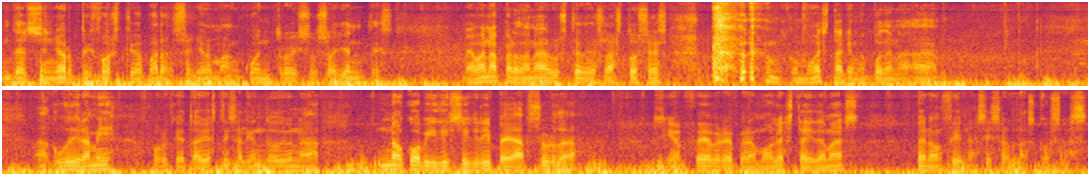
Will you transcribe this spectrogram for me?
del señor Pifostio para el señor Mancuentro y sus oyentes. Me van a perdonar ustedes las toses como esta que me pueden a- acudir a mí porque todavía estoy saliendo de una no COVID y gripe absurda, sin fiebre, pero molesta y demás. Pero en fin, así son las cosas.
